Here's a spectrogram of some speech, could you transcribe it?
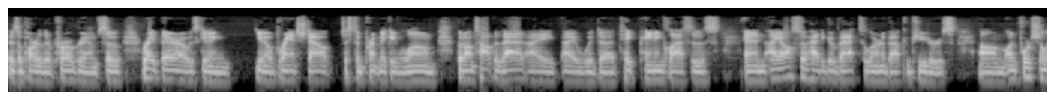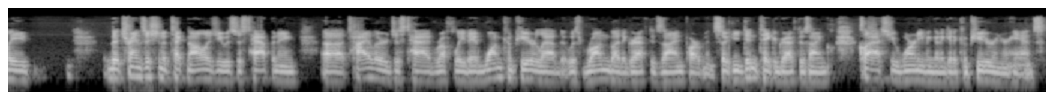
as a part of their program. So right there I was getting you know branched out just in printmaking alone. But on top of that, I I would uh, take painting classes, and I also had to go back to learn about computers. Um, unfortunately the transition of technology was just happening. Uh, Tyler just had roughly they had one computer lab that was run by the graphic design department. So if you didn't take a graphic design class, you weren't even going to get a computer in your hands.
